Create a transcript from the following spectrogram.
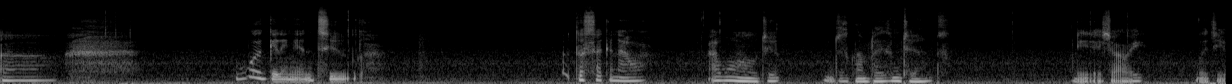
Uh, we're getting into the second hour. I won't hold you. I'm just gonna play some tunes. DJ Sharee with you.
